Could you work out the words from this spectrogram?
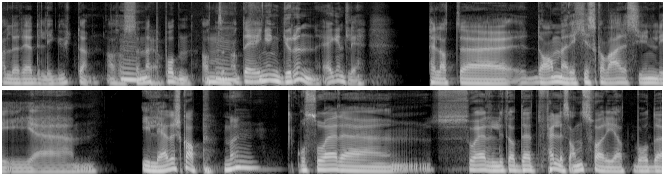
allerede ligger ute, altså Sennettpodden, at, at det er ingen grunn, egentlig, til at uh, damer ikke skal være synlige i, uh, i lederskap. Nei? Og så er det så er det litt at det er et felles ansvar i at både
